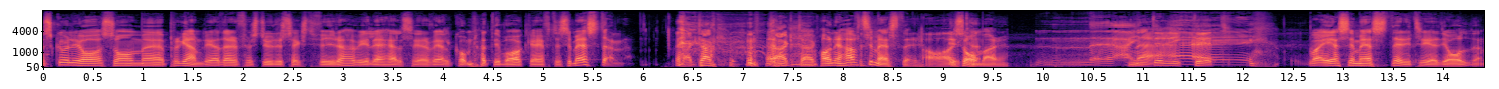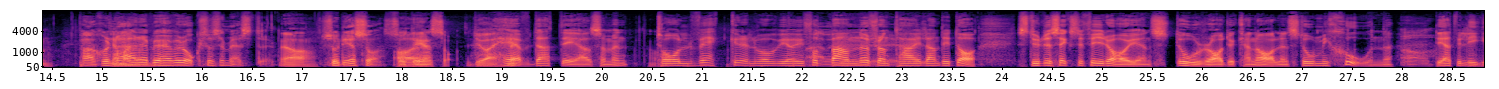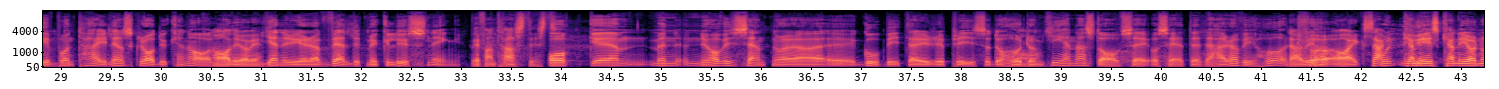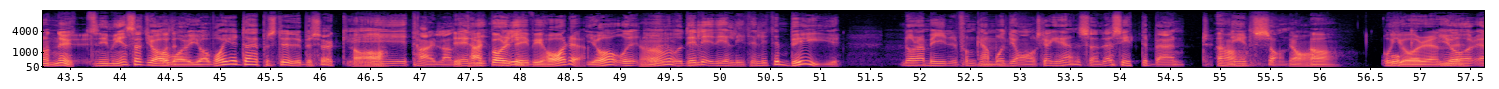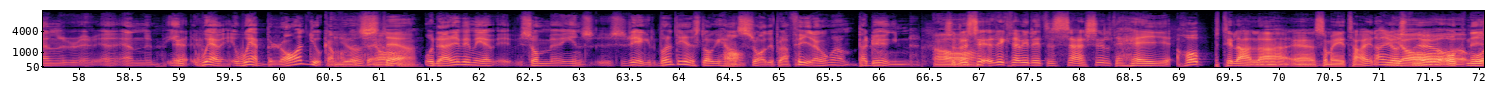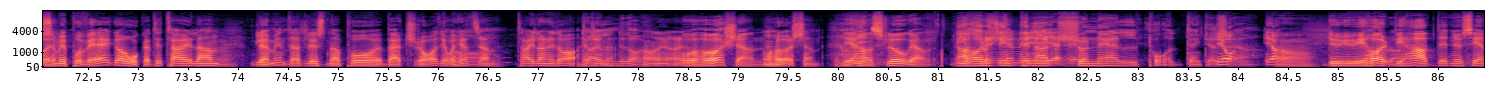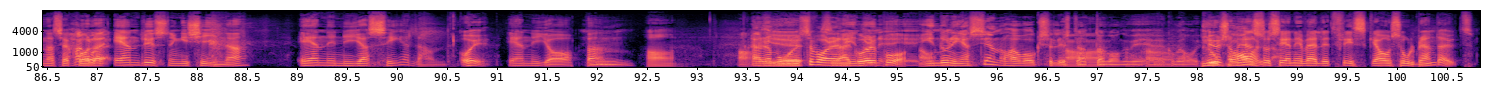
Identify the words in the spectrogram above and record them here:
skulle jag som eh, programledare för Studio 64 vilja hälsa er välkomna tillbaka efter semestern. Tack, tack. tack, tack. Har ni haft semester Ja, i det kan- sommar? Nej, inte riktigt. Vad är semester i tredje åldern? Pensionärer behöver också semester. Ja. Så det är så. Så Ja, det är så. Du har hävdat det alltså, men 12 veckor eller vad? Vi har ju fått bannor från Thailand idag. Studio 64 har ju en stor radiokanal, en stor mission. Det är att vi ligger på en thailändsk radiokanal. Ja, det gör vi. Genererar väldigt mycket lyssning. Det är fantastiskt. Och, eh, men nu har vi sänt några eh, godbitar i repris och då hör de genast av sig och säger att det här har vi hört har vi, förr. ja, exakt. Ni Kan ni, vet- kan ni göra något nytt? Ni minns att jag var, jag var ju där på studiebesök i, i Thailand. Det är En tack vare dig vi har det. Ja, och, och, och det, är, li- det är en liten, liten by några mil från kambodjanska gränsen. Där sitter Bernt Nilsson. Ja. Ja. Och, gör en... gör en, en, en in, webb, webbradio kan man väl säga. det. Och där är vi med som ins, regelbundet inslag i hans radioprogram fyra gånger per dygn. Så då se- riktar vi lite särskilt hej hopp till alla eh, som är i Thailand just Ja, nu och ni och- som är på väg att åka till Thailand. Glöm inte att lyssna på Berts radio. Vad heter den? Thailand idag. Heter Thailand idag. Ja, gör det. Och hör sen. och hör sen. Det är hans slogan. Vi Alltså, har en ser ni- internationell podd tänkte jag Ja, säga. ja. Ja. Du, vi, har, vi hade nu senast, jag kollade, en lyssning i Kina, en i Nya Zeeland, Oj. en i Japan. Mm. Ja. Ja, Härom det är ju- året så var det Indone- på. Ja. Indonesien har vi också lyssnat någon gång. Vi, kommer ihåg. Hur som helst så ser ni väldigt friska och solbrända ut.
